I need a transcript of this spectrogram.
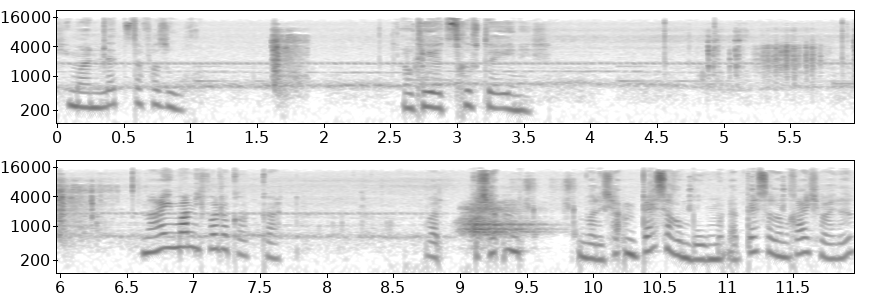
Okay, mein letzter Versuch. Okay, jetzt trifft er eh nicht. Nein, Mann, ich wollte doch gerade. Warte, ich habe einen, warte, ich habe einen besseren Bogen mit einer besseren Reichweite.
